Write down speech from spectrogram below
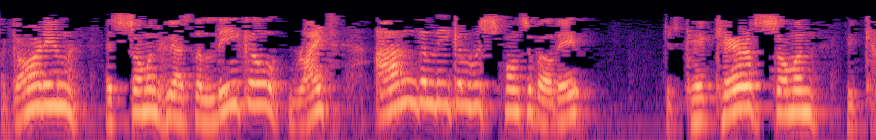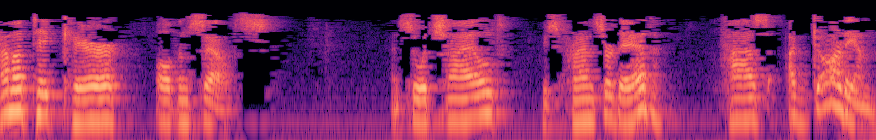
A guardian is someone who has the legal right and the legal responsibility to take care of someone who cannot take care of themselves. And so a child whose parents are dead has a guardian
